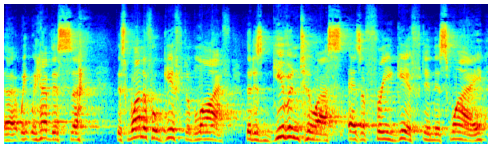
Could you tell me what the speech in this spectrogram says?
Uh, we, we, have this. Uh, this wonderful gift of life that is given to us as a free gift in this way.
